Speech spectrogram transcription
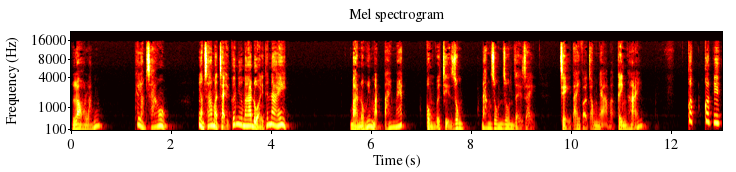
Lo lắng. Thế làm sao? Làm sao mà chạy cứ như ma đuổi thế này? Bà nối mặt tái mét Cùng với chị Dung Đang rôn rôn rẩy rẩy Chỉ tay vào trong nhà mà kinh hãi. Con, con Yến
